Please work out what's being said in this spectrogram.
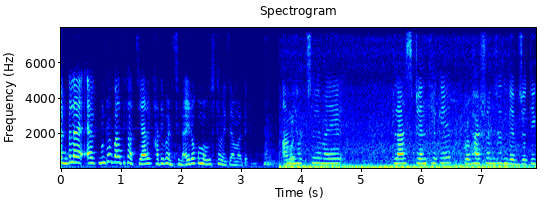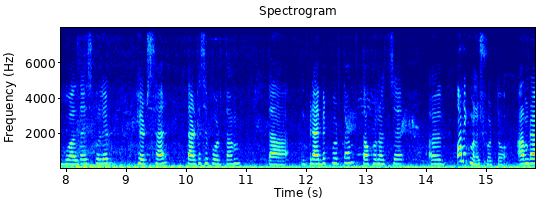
এক বেলা এক মুঠো বাতি খাচ্ছি আর খাতে পারছি না। এরকম অবস্থা হয়েছে আমাদের। আমি হচ্ছে মানে ক্লাস টেন থেকে প্রভাস দেবজ্যোতি গোয়ালদা স্কুলের হেড স্যার। তার কাছে পড়তাম, তা প্রাইভেট পড়তাম। তখন হচ্ছে অনেক মানুষ পড়তো। আমরা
